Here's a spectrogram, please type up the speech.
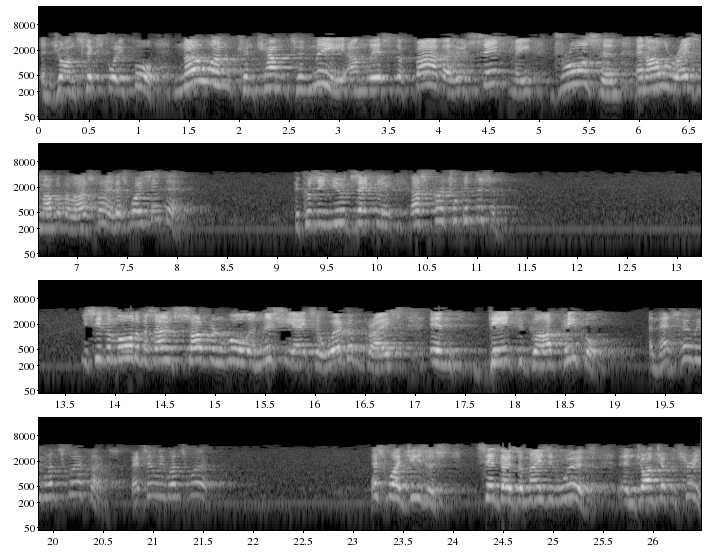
in John 6:44, "No one can come to me unless the Father who sent me draws him, and I will raise him up at the last day." That's why he said that. Because he knew exactly our spiritual condition. You see, the Lord of his own sovereign will initiates a work of grace in dead to God people. And that's who we once were, folks. That's who we once were. That's why Jesus said those amazing words in John chapter 3.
